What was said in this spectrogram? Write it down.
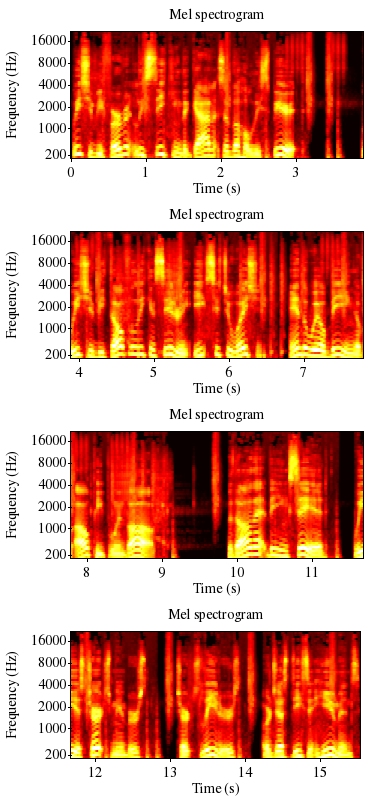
we should be fervently seeking the guidance of the Holy Spirit. We should be thoughtfully considering each situation and the well being of all people involved. With all that being said, we as church members, church leaders, or just decent humans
